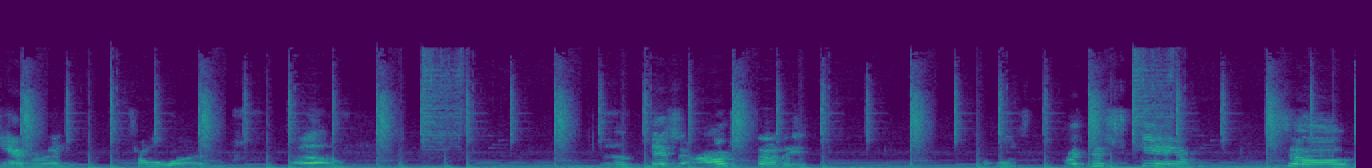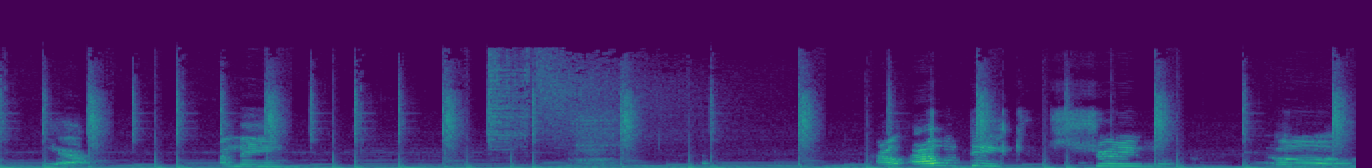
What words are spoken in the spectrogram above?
gambling, for one. Um, uh, this all started with the scam. So, yeah. I mean, I, I would think string, uh,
